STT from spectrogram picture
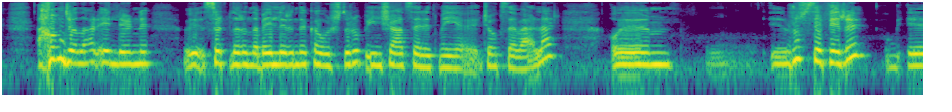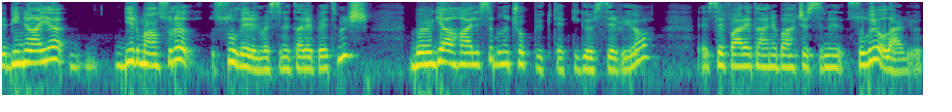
amcalar ellerini e, sırtlarında bellerinde kavuşturup inşaat seyretmeyi çok severler. E, Rus seferi e, binaya bir mansura su verilmesini talep etmiş. Bölge ahalisi buna çok büyük tepki gösteriyor. E, sefarethane bahçesini suluyorlar diyor.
